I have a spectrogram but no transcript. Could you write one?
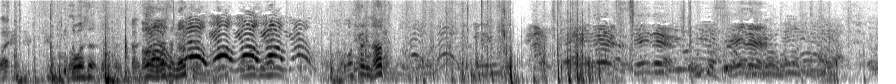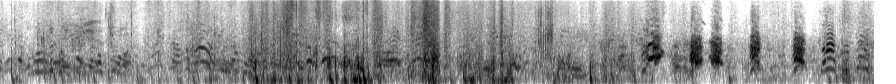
What? No, what's up? No, it wasn't nothing. yo, yo, yo, yo. It wasn't nothing. Stay there. Stay there. Stay there.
